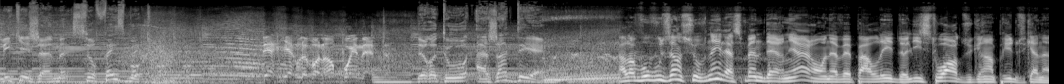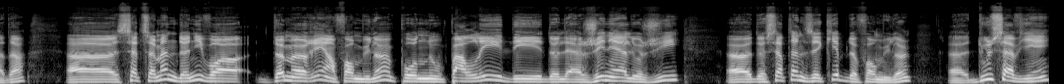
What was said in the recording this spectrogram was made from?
Cliquez j'aime sur Facebook. Derrière le volant.net. De retour à Jacques DM. Alors, vous vous en souvenez, la semaine dernière, on avait parlé de l'histoire du Grand Prix du Canada. Euh, cette semaine, Denis va demeurer en Formule 1 pour nous parler des, de la généalogie euh, de certaines équipes de Formule 1. Euh, D'où ça vient?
